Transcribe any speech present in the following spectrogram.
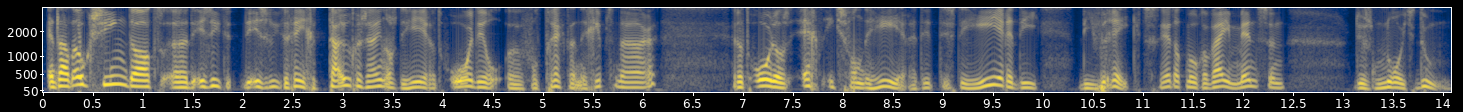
het laat ook zien dat uh, de, Israëlieten, geen getuigen zijn als de Heer het oordeel uh, voltrekt aan de Egyptenaren. En dat oordeel is echt iets van de Heer. Dit is de Heer die, die wreekt. Dat mogen wij mensen dus nooit doen.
